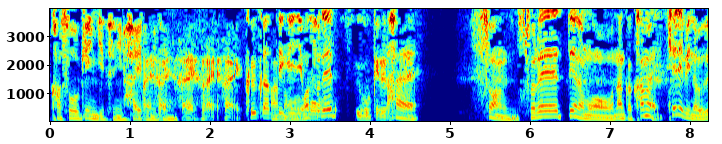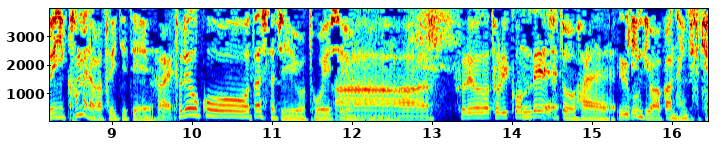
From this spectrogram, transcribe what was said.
仮想現実に入はいるみたな。はいいはいはいはい。空間的にも動ける。はい。そうなんです。それっていうのも、なんかカメ、テレビの上にカメラがついてて、はいそれをこう、私たちを投影してるようなああ、それを取り込ん感じ。ちょでっ、と、はい。動原理はわかんないんですけ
